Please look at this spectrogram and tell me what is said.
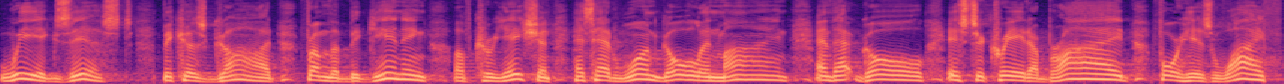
We exist because God, from the beginning of creation, has had one goal in mind, and that goal is to create a bride for his wife,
